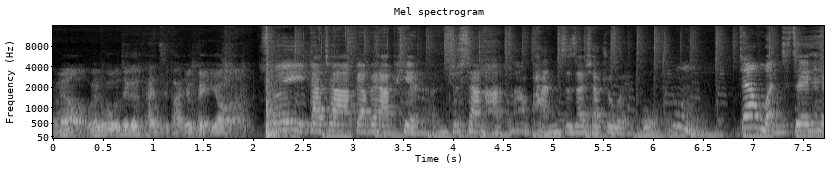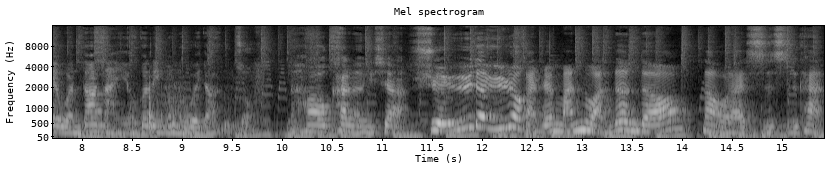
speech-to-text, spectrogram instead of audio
有没有？微波这个盘子板就可以用啊。所以大家不要被他骗了，你就是要拿拿盘子再下去微波。嗯，这样闻直接可以闻到奶油跟柠檬的味道很重。然后看了一下鳕鱼的鱼肉，感觉蛮软嫩的哦。那我来试试看。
